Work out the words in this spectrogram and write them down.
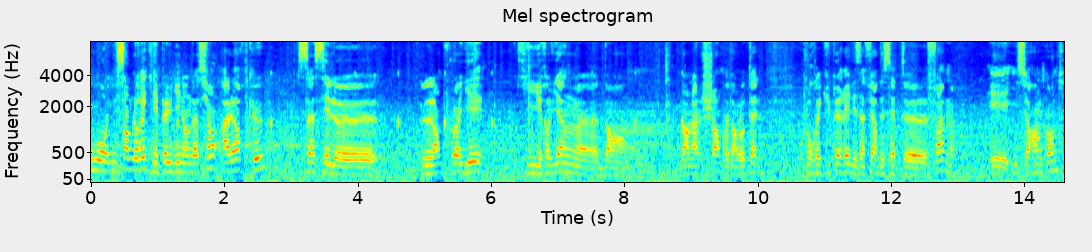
où, il semblerait qu'il n'y ait pas eu d'inondation, alors que ça c'est l'employé qui revient euh, dans, dans la chambre et dans l'hôtel pour récupérer les affaires de cette euh, femme. Et il se rend compte,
